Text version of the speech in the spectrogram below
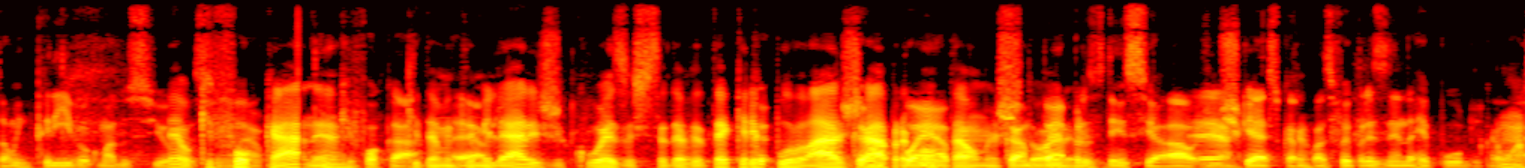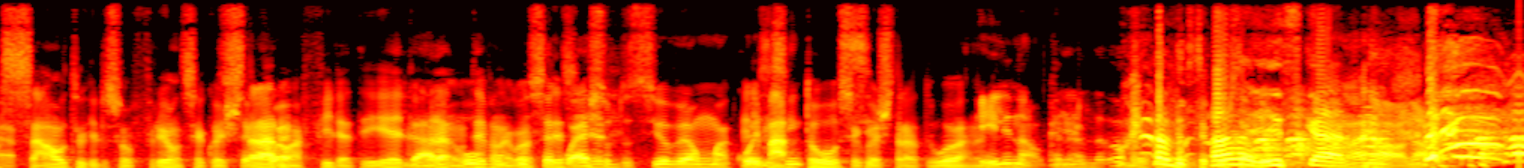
tão incrível como a do Silvio. É, o que assim, focar, né? né? O que focar. Que devem ter é. milhares de coisas, você deve até querer pular já pra Campanha- contar uma história. Campanha presidencial, É. esquece, o cara quase foi presidente da República. É um né? assalto que ele sofreu, sequestraram Seque- a filha dele, Cara, né? não o, teve um o negócio sequestro desse? do Silvio é uma Ele coisa assim. matou o se- sequestrador, né? Ele não, cara. Ele não- O- o cara o não fala isso, cara. Não, não.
